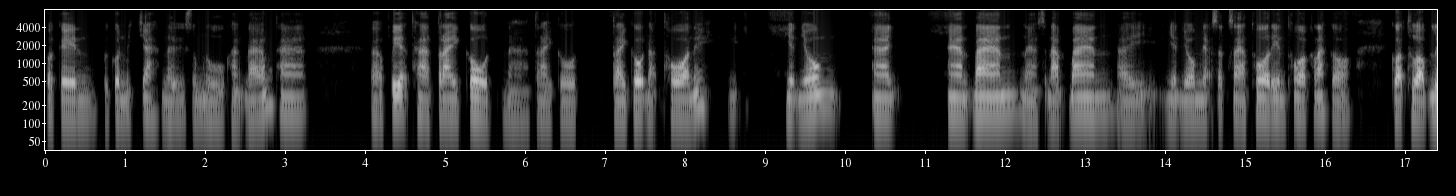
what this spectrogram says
ប្រកេនប្រគុណម្ចាស់នៅសំណួរខាងដើមថាពាក្យថាត្រៃកោតណាត្រៃកោតត្រៃកោតដធរនេះញាតិញោមអាចអានបានណាស្ដាប់បានហើយញាតិញោមអ្នកសិក្សាធម៌រៀនធម៌ខ្លះក៏គាត់ធ្លាប់ឮ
